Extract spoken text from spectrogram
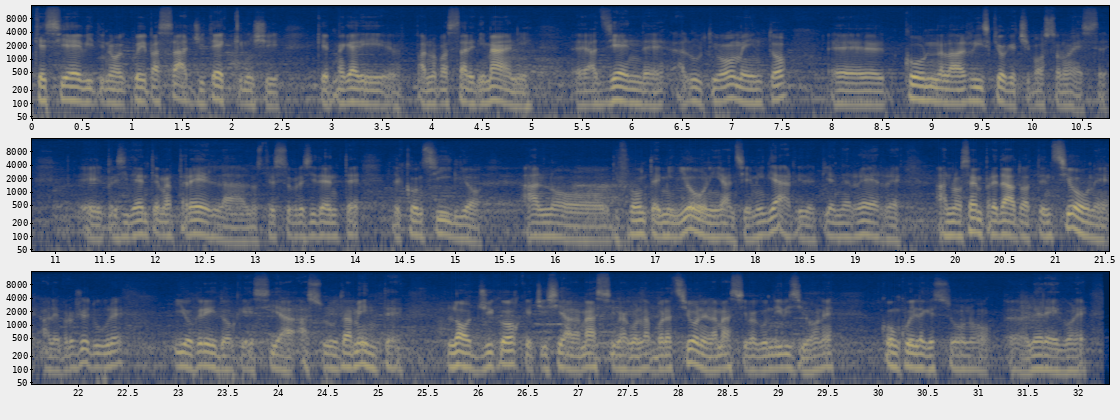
che si evitino quei passaggi tecnici che magari fanno passare di mani eh, aziende all'ultimo momento eh, con il rischio che ci possono essere. il Presidente Mattarella, lo stesso Presidente del Consiglio hanno di fronte ai milioni, anzi ai miliardi del PNRR, hanno sempre dato attenzione alle procedure, io credo che sia assolutamente logico che ci sia la massima collaborazione, la massima condivisione con quelle che sono eh, le regole.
